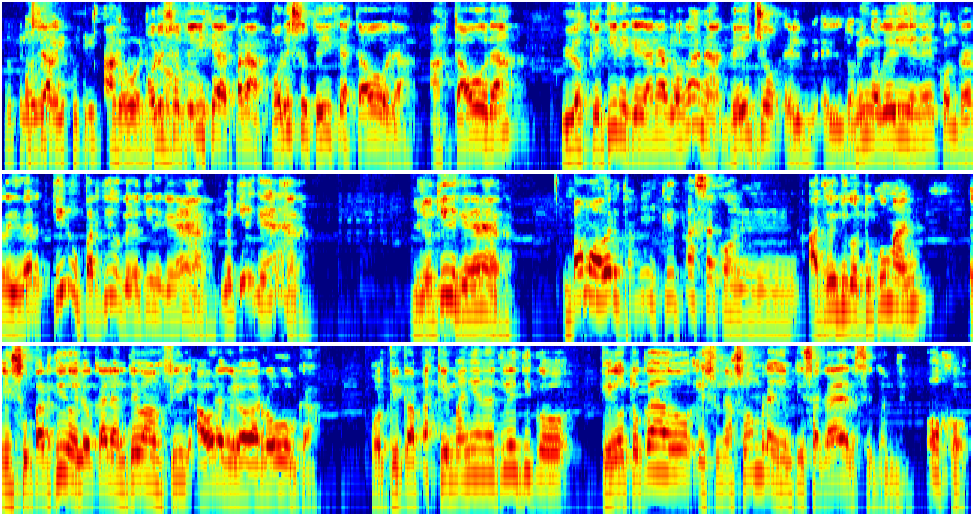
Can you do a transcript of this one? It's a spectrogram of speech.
no te lo O voy sea, a discutir, ah, pero bueno. por eso te dije, pará, por eso te dije hasta ahora. Hasta ahora, los que tiene que ganar los gana. De hecho, el, el domingo que viene contra River, tiene un partido que lo tiene que ganar. Lo tiene que ganar. Lo tiene que ganar. Vamos a ver también qué pasa con Atlético Tucumán en su partido de local ante Banfield, ahora que lo agarró Boca. Porque capaz que mañana Atlético quedó tocado, es una sombra y empieza a caerse también. Ojo.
